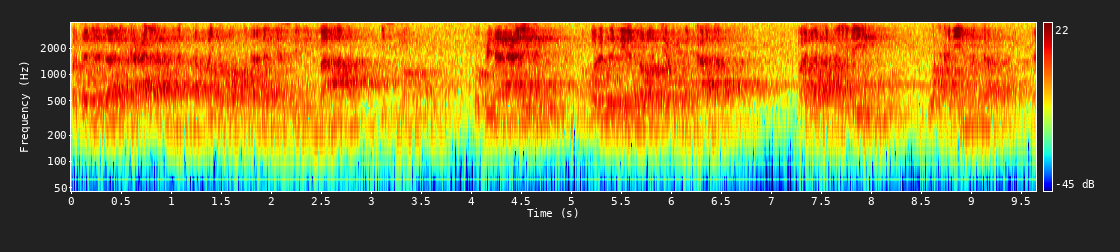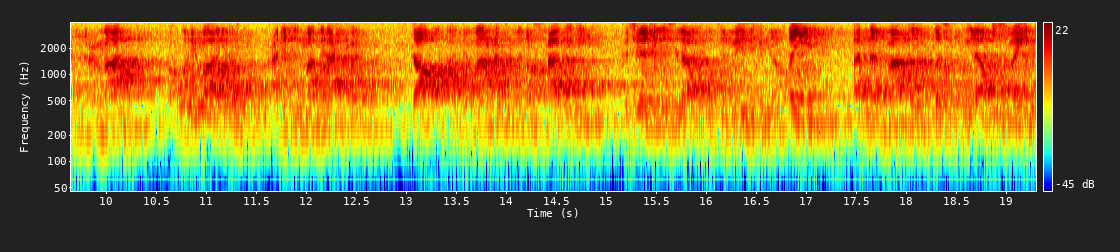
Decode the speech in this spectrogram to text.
فدل ذلك على أن التغير هنا لم يسلم الماء اسمه. وبناء عليه نقول الذي يترجح من هذا ما ذهب إليه وحنيفة النعمان وهو رواية عن الإمام أحمد. اختارها جماعة من أصحابه كشيخ الإسلام وتلميذه ابن القيم أن الماء ينقسم إلى قسمين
